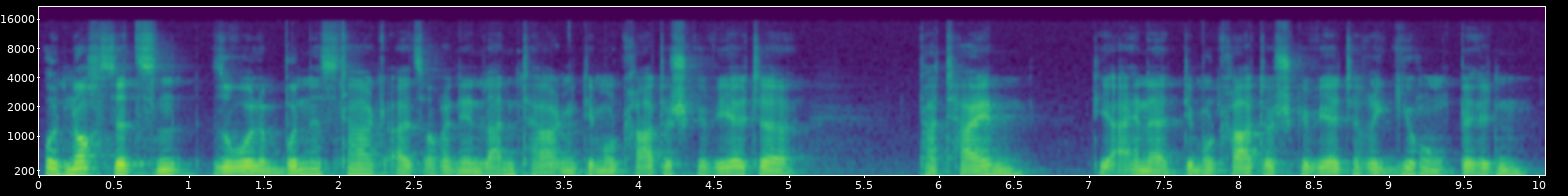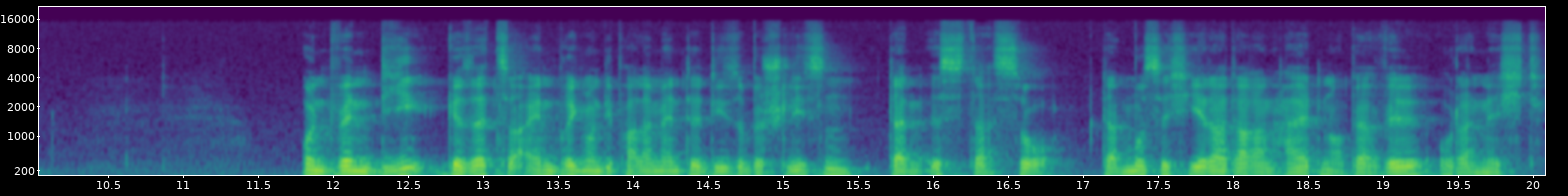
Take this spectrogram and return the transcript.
Und noch sitzen sowohl im Bundestag als auch in den Landtagen demokratisch gewählte Parteien, die eine demokratisch gewählte Regierung bilden. Und wenn die Gesetze einbringen und die Parlamente diese beschließen, dann ist das so. Dann muss sich jeder daran halten, ob er will oder nicht.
